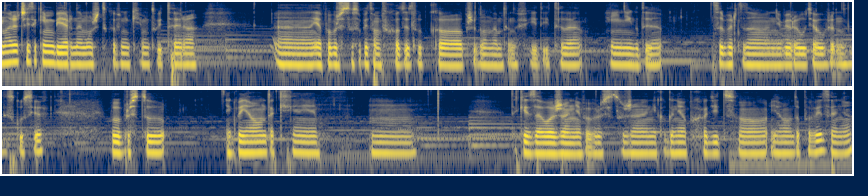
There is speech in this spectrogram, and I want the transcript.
no raczej takim biernym użytkownikiem Twittera. E, ja po prostu sobie tam wchodzę, tylko przeglądam ten feed i tyle. I nigdy za bardzo nie biorę udziału w żadnych dyskusjach, bo po prostu jakby ja mam takie mm, takie założenie po prostu, że nikogo nie obchodzi, co ja mam do powiedzenia,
